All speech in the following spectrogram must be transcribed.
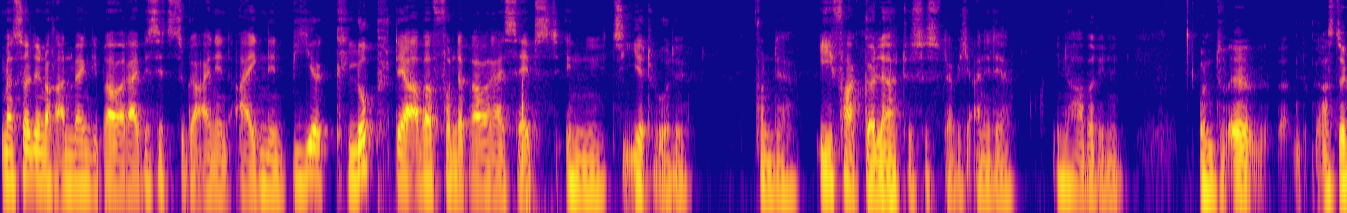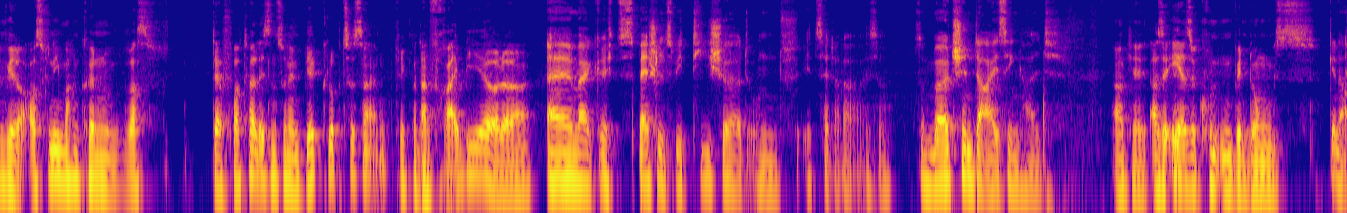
man sollte noch anmerken, die Brauerei besitzt sogar einen eigenen Bierclub, der aber von der Brauerei selbst initiiert wurde. Von der Eva Göller, das ist, glaube ich, eine der Inhaberinnen. Und äh, hast du irgendwie ausfindig machen können, was der Vorteil ist, in so einem Bierclub zu sein? Kriegt man dann Freibier oder? Äh, man kriegt Specials wie T-Shirt und etc. Also so Merchandising halt. Okay, also eher so Kundenbindungsclub. Genau.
